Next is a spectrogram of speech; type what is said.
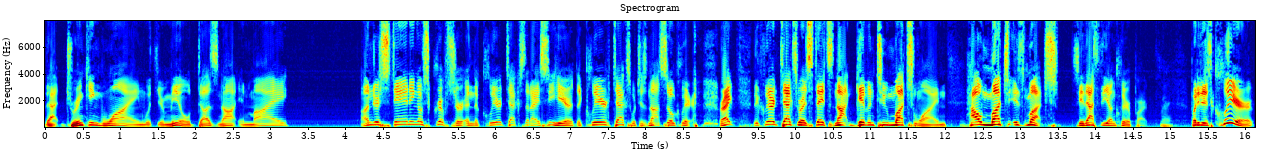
That drinking wine with your meal does not, in my understanding of Scripture and the clear text that I see here, the clear text, which is not so clear, right? The clear text where it states not given too much wine. How much is much? See, that's the unclear part. Right. But it is clear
